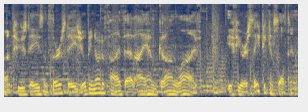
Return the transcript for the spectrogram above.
on Tuesdays and Thursdays, you'll be notified that I am gone live. If you're a safety consultant,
